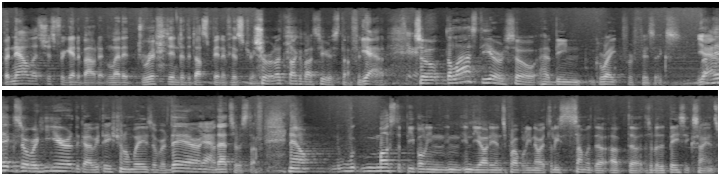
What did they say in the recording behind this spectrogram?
but now let's just forget about it and let it drift into the dustbin of history. Sure, let's talk about serious stuff Yeah. instead. So the last year or so have been great for physics. Yeah. The Higgs over here, the gravitational waves over there, you know, that sort of stuff. Now, w- most of the people in, in, in the audience probably know at least some of the, of the sort of the basic science.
